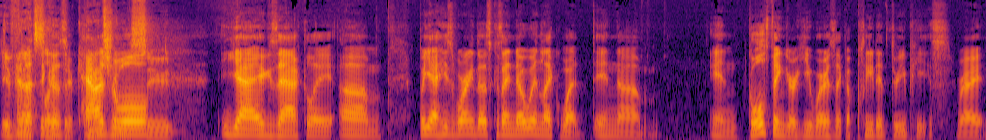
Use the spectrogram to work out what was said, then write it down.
If that's that's, like because the they're the casual. suit. Yeah, exactly. Um, but yeah, he's wearing those because I know in like what in um in Goldfinger he wears like a pleated three piece, right?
